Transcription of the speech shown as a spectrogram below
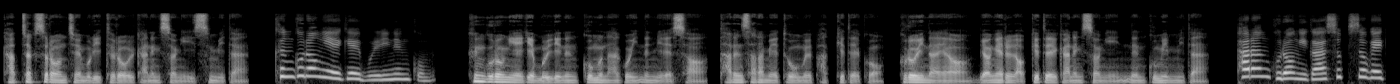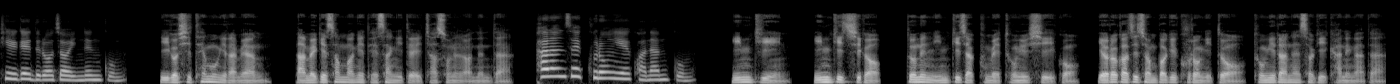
갑작스러운 재물이 들어올 가능성이 있습니다. 큰 구렁이에게 물리는 꿈. 큰 구렁이에게 물리는 꿈은 하고 있는 일에서 다른 사람의 도움을 받게 되고 그로 인하여 명예를 얻게 될 가능성이 있는 꿈입니다. 파란 구렁이가 숲속에 길게 늘어져 있는 꿈. 이것이 태몽이라면 남에게 선망의 대상이 될 자손을 얻는다. 파란색 구렁이에 관한 꿈. 임기인, 임기직업 또는 임기작품의 동일시이고 여러 가지 점박이 구렁이도 동일한 해석이 가능하다.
